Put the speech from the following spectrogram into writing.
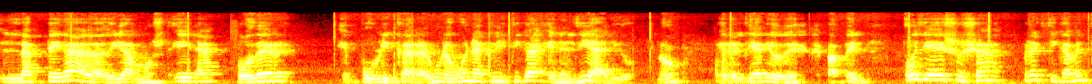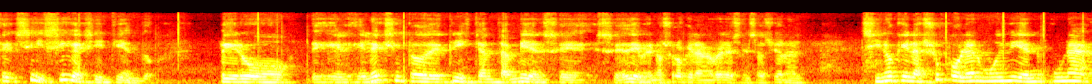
la pegada, digamos, era poder eh, publicar alguna buena crítica en el diario, ¿no? En el diario de, papel. Hoy día eso ya prácticamente sí, sigue existiendo, pero el, éxito de Christian también se, se, debe, no solo que la novela es sensacional, sino que la supo leer muy bien una,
